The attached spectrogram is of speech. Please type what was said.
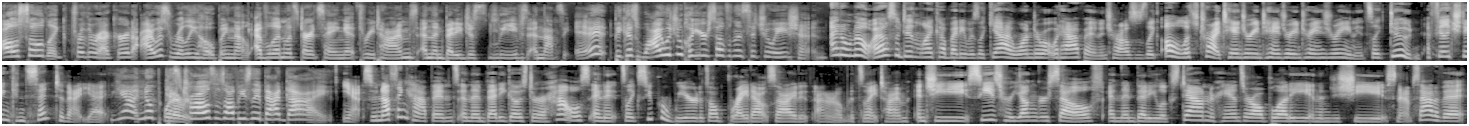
also like, for the record, I was really hoping that Evelyn would start saying it three times and then Betty just leaves and that's it. Because why would you put yourself in this situation? I don't know. I also didn't like how Betty was like, "Yeah, I wonder what would happen," and Charles is like, "Oh, let's try tangerine, tangerine, tangerine." It's like, dude, I feel like she didn't consent to that yet. Yeah, no, because Whatever. Charles is obviously a bad guy. Yeah, so nothing happens, and then Betty goes to her house, and it's like super weird. It's all bright outside. It, I don't know, but it's nighttime. And she sees her younger self, and then Betty looks down. Her hands are all bloody, and then she snaps out of it,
